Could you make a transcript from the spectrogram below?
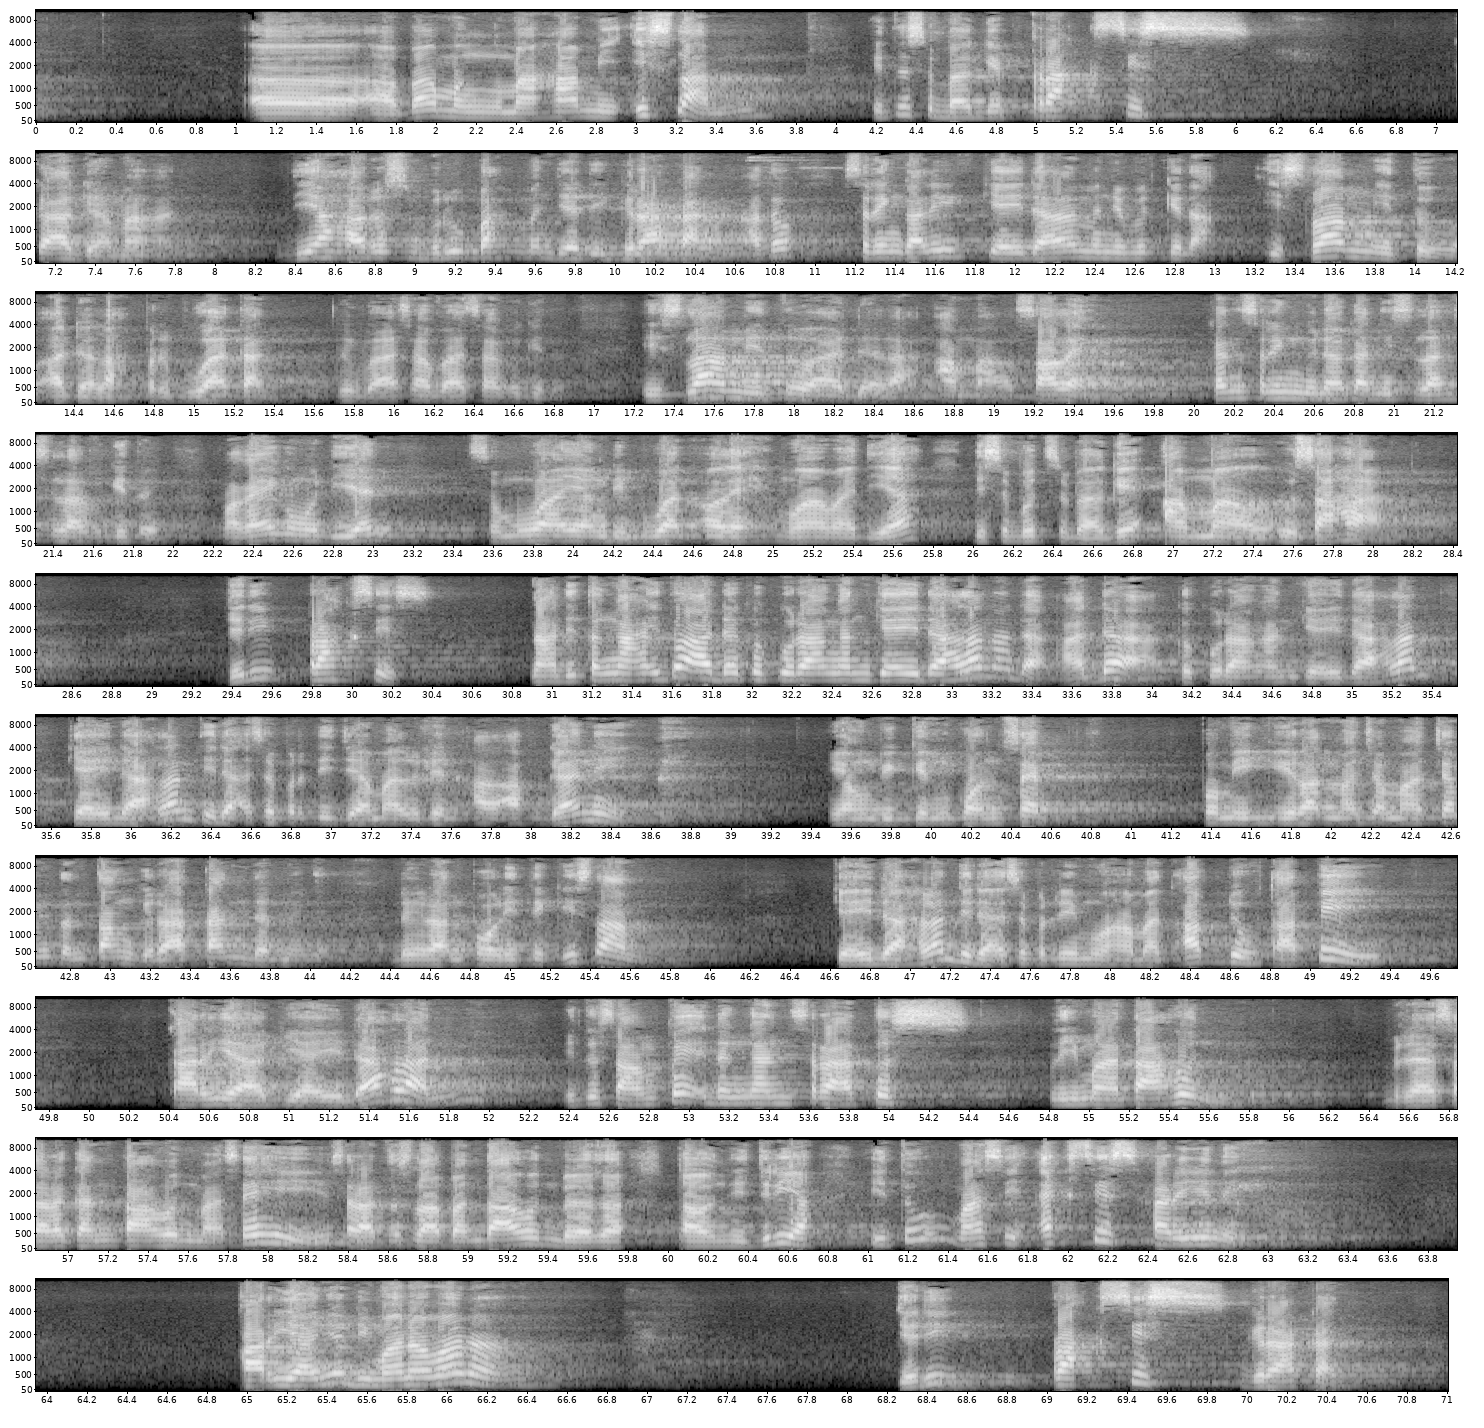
eh, apa memahami Islam itu sebagai praksis keagamaan dia harus berubah menjadi gerakan. Atau sering kali Kiai Dahlan menyebut kita Islam itu adalah perbuatan. Bahasa-bahasa begitu. Islam itu adalah amal saleh. Kan sering gunakan istilah-istilah begitu. Makanya kemudian semua yang dibuat oleh Muhammadiyah disebut sebagai amal usaha. Jadi praksis. Nah di tengah itu ada kekurangan Kiai Dahlan ada? Ada. Kekurangan Kiai Dahlan Kiai Dahlan tidak seperti Jamaluddin Al-Afghani yang bikin konsep pemikiran macam-macam tentang gerakan dan gerakan politik Islam. Kiai Dahlan tidak seperti Muhammad Abduh, tapi karya Kiai Dahlan itu sampai dengan 105 tahun berdasarkan tahun Masehi 108 tahun berdasarkan tahun Hijriah itu masih eksis hari ini karyanya di mana-mana. Jadi praksis gerakan.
